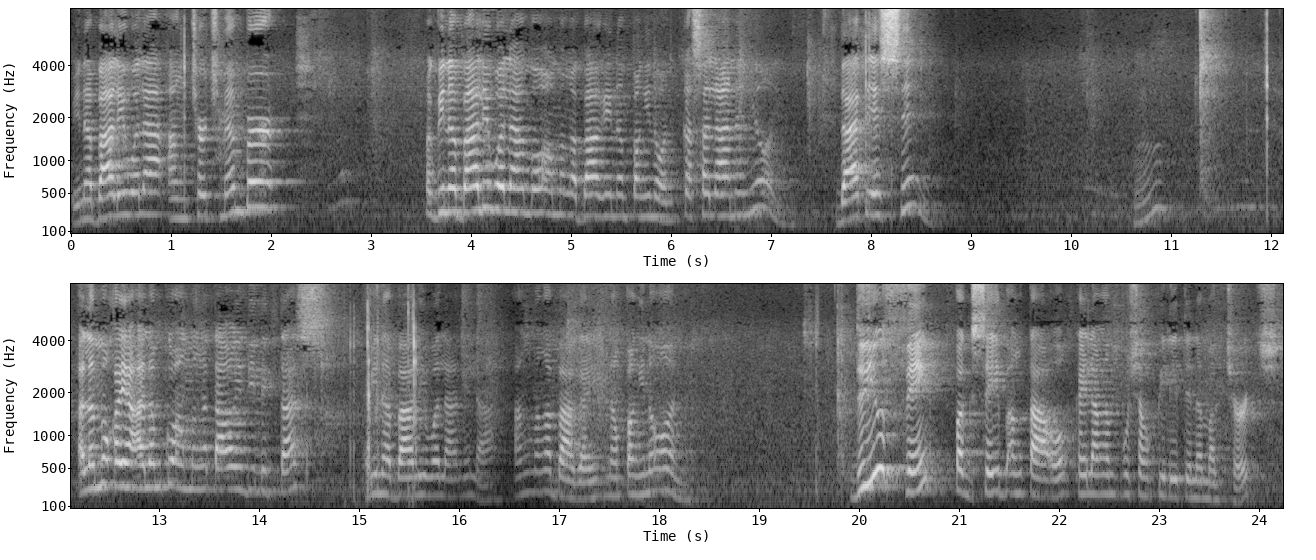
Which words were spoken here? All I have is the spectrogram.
Binabaliwala ang church member. Pag binabaliwala mo ang mga bagay ng Panginoon, kasalanan yon. That is sin. Hmm? Alam mo, kaya alam ko ang mga tao hindi ligtas, binabaliwala nila ang mga bagay ng Panginoon. Do you think pag save ang tao, kailangan po siyang pilitin na mag-church?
